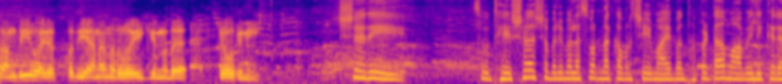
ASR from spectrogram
സന്ദീപ് വജസ്പതിയാണ് നിർവഹിക്കുന്നത്. രോഹിണി. ശരി. സുധേഷ് ശബരിമല സ്വർണ കവർച്ചയുമായി ബന്ധപ്പെട്ട മാവേലിക്കര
